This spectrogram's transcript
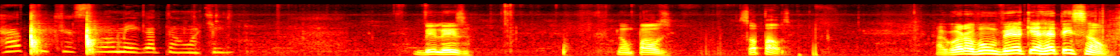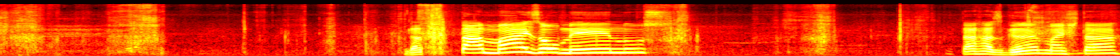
Rápido que a sua amiga aqui. Beleza. Dá um pause. Só pause. Agora vamos ver aqui a retenção. Já tá mais ou menos... Tá rasgando, mas tá...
